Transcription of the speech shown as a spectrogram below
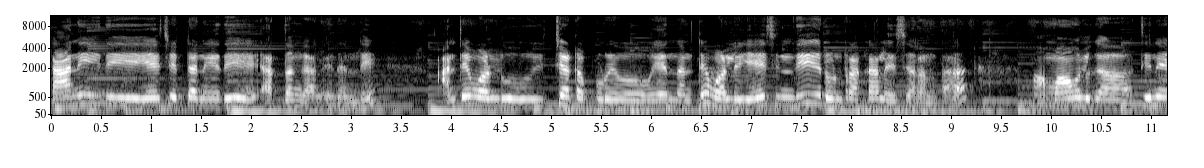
కానీ ఇది ఏ చెట్టు అనేది అర్థం కాలేదండి. అంటే వాళ్ళు ఇచ్చేటప్పుడు ఏంటంటే వాళ్ళు వేసింది రెండు రకాలు వేసారంట మామూలుగా తినే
